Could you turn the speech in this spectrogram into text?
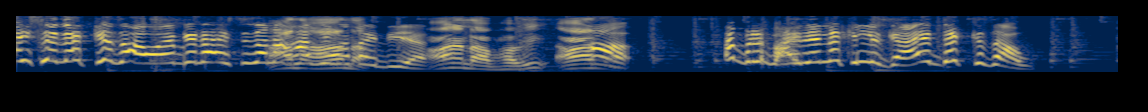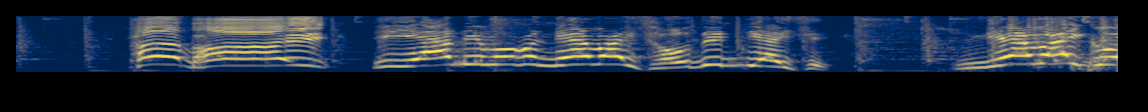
আইসা দেখে যাও আমি আইসা যাবে না কোথায় দিয়া। আনা ভাবি হ্যাঁ, আনা। আপনি বাইরে না কিলে গায়ে দেখে যাও। হ্যাঁ ভাই। ইয়াদি মগো নে ভাই সৌদিন দি আইছে। নে ভাই গো!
